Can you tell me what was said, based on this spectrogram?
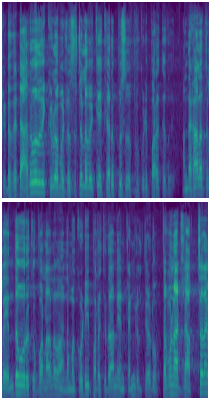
கிட்டத்தட்ட அறுபது கிலோமீட்டர் சுற்றளவுக்கு கருப்பு சிவப்பு கொடி பறக்குது. அந்த காலத்தில் எந்த ஊருக்கு போனாலும் நம்ம கொடி பறக்குதான்னு என் கண்கள் தேடும். தமிழ்நாட்டில் அத்தனை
